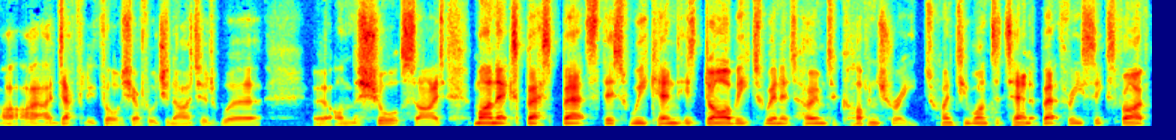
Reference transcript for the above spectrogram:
I, I definitely thought Sheffield United were uh, on the short side. My next best bet this weekend is Derby to win at home to Coventry, 21 to 10 at Bet365.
